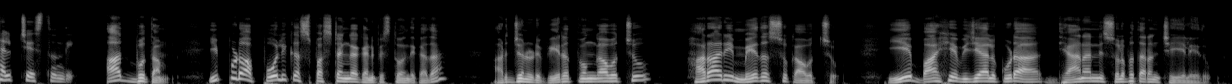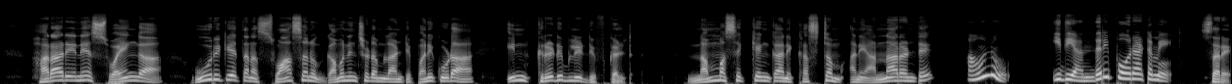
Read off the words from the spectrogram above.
హెల్ప్ చేస్తుంది. అద్భుతం! ఇప్పుడు ఆ పోలిక స్పష్టంగా కనిపిస్తోంది కదా! అర్జునుడి వీరత్వం కావచ్చు హరారి మేధస్సు కావచ్చు. ఏ బాహ్య విజయాలు కూడా ధ్యానాన్ని సులభతరం చెయ్యలేదు హరారీనే స్వయంగా ఊరికే తన శ్వాసను గమనించడం లాంటి పని కూడా ఇన్క్రెడిబ్లీ డిఫికల్ట్. నమ్మశక్యం కాని కష్టం అని అన్నారంటే? అవును. ఇది అందరి పోరాటమే. సరే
